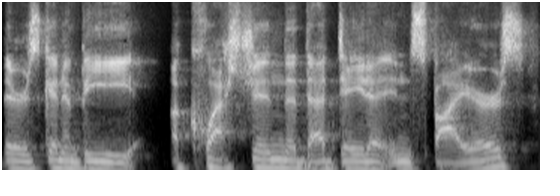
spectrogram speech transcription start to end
There's going to be a question that that data inspires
